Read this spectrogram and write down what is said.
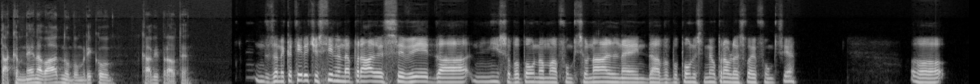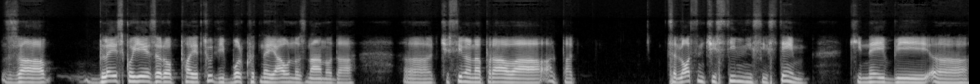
tako nenavadno, bom rekel, kaj vi pravite. Za nekatere čistilne naprave se ve, da niso popolnoma funkcionalne in da v popolnosti ne upravljajo svoje funkcije. Uh, za Blejsko jezero pa je tudi bolj kot ne javno znano, da uh, čistilna naprava ali pa celoten čistilni sistem ki naj bi uh,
